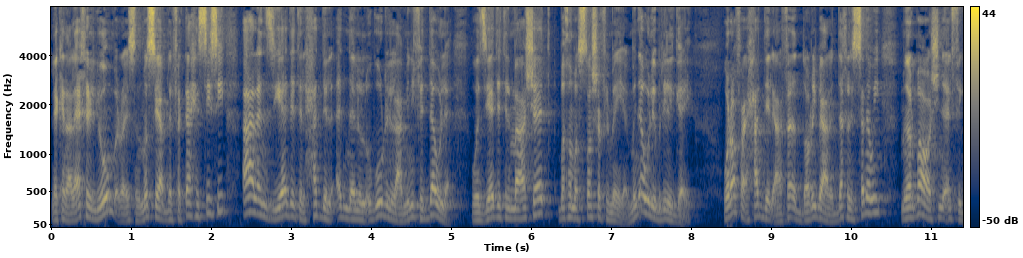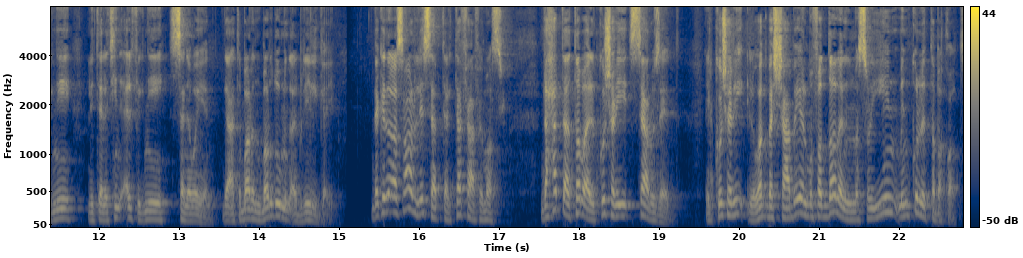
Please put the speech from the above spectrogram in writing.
لكن على آخر اليوم الرئيس المصري عبد الفتاح السيسي أعلن زيادة الحد الأدنى للأجور للعاملين في الدولة وزيادة المعاشات ب 15% من أول إبريل الجاي ورفع حد الإعفاء الضريبي على الدخل السنوي من 24000 جنيه ل 30000 جنيه سنويا ده اعتبارا برضه من إبريل الجاي. لكن الأسعار لسه بترتفع في مصر ده حتى طبق الكشري سعره زاد الكشري الوجبة الشعبية المفضلة للمصريين من كل الطبقات.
